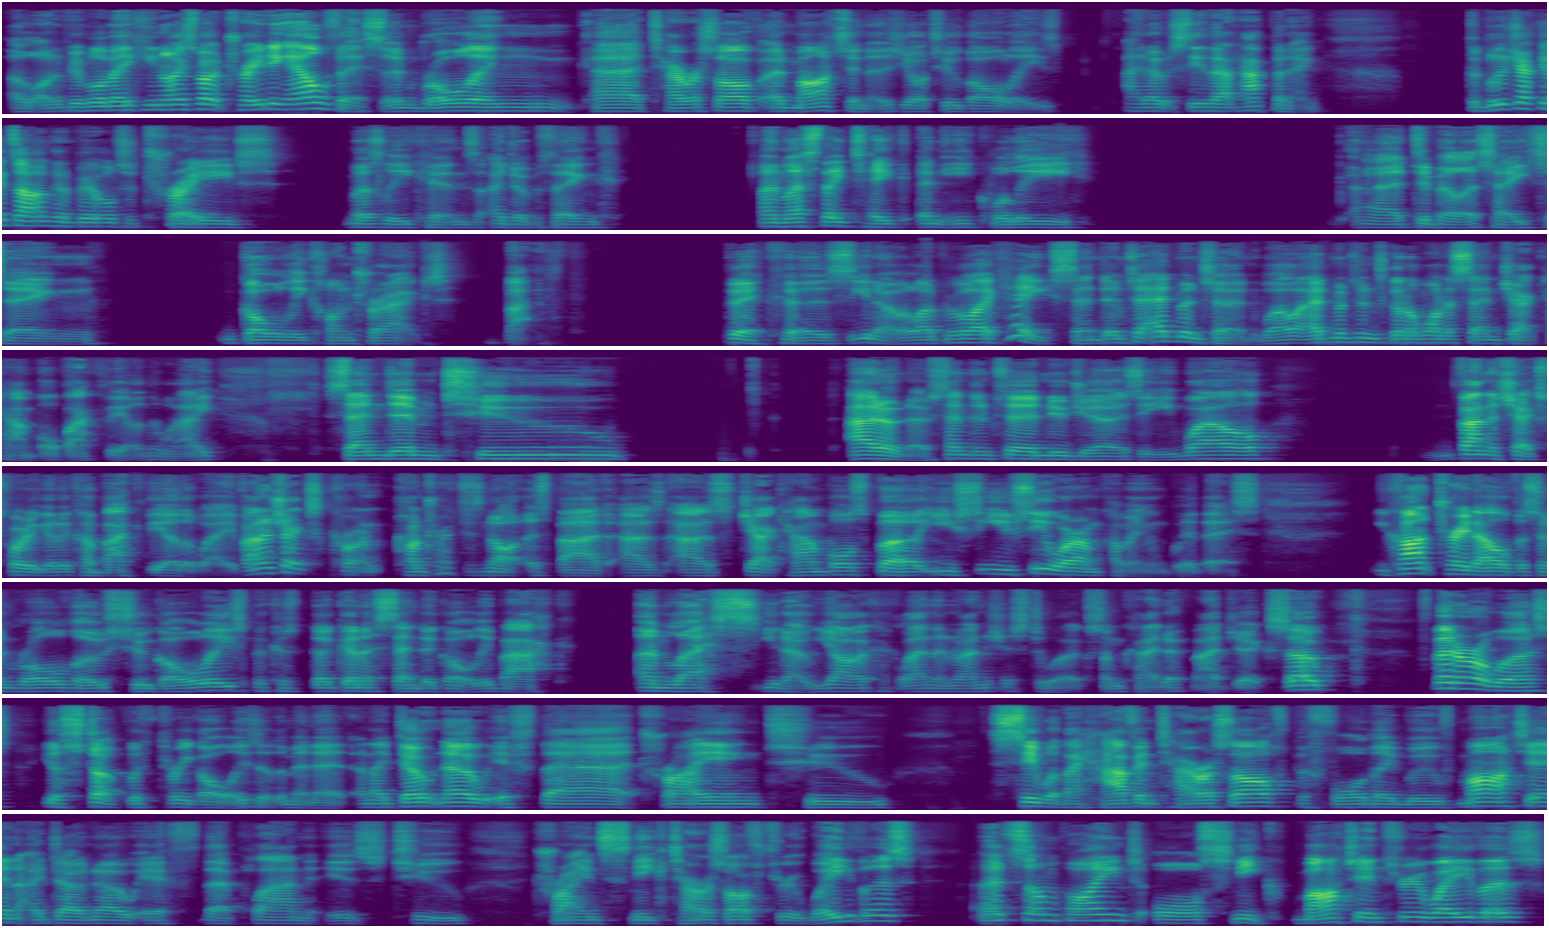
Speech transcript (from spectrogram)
A lot of people are making noise about trading Elvis and rolling uh, Tarasov and Martin as your two goalies. I don't see that happening. The Blue Jackets aren't going to be able to trade Merzlikins, I don't think, unless they take an equally uh, debilitating goalie contract back. Because, you know, a lot of people are like, hey, send him to Edmonton. Well, Edmonton's going to want to send Jack Campbell back the other way. Send him to, I don't know, send him to New Jersey. Well, Vanecek's probably going to come back the other way. Vanecek's con- contract is not as bad as as Jack Campbell's, but you see you see where I'm coming with this. You can't trade Elvis and roll those two goalies because they're going to send a goalie back unless, you know, Jarmo Kekalainen manages to work some kind of magic. So, for better or worse, you're stuck with three goalies at the minute. And I don't know if they're trying to see what they have in Tarasov before they move Martin. I don't know if their plan is to try and sneak Tarasov through waivers at some point or sneak Martin through waivers.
